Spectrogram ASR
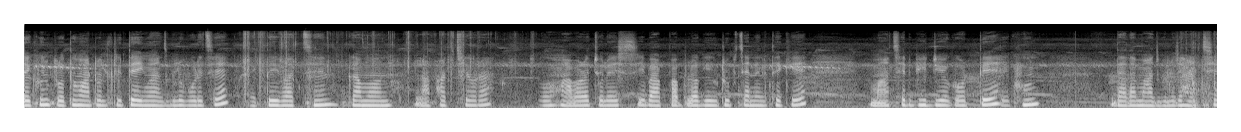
দেখুন, প্রথম আঁটলটিতে এই মাছগুলো পড়েছে। দেখতেই পাচ্ছেন কেমন লাফাচ্ছে ওরা। তো আবারও চলে এসেছি বাপ্পা ব্লগ ইউটিউব চ্যানেল থেকে মাছের ভিডিও করতে। দেখুন দাদা মাছগুলো ঝাড়ছে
